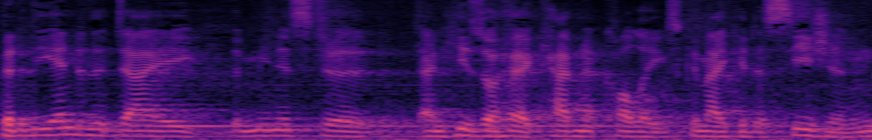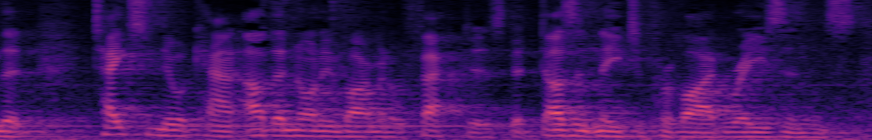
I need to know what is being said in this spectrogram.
but at the end of the day, the minister and his or her cabinet colleagues can make a decision that takes into account other non environmental factors but doesn't need to provide reasons,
